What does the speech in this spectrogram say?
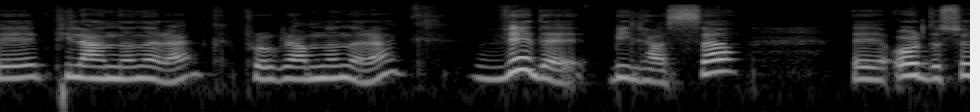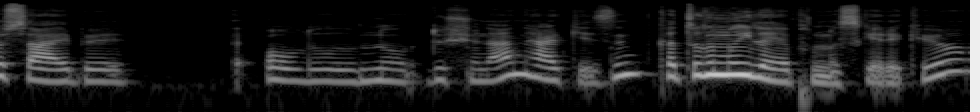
ve planlanarak, programlanarak ve de bilhassa e, orada söz sahibi olduğunu düşünen herkesin katılımıyla yapılması gerekiyor.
